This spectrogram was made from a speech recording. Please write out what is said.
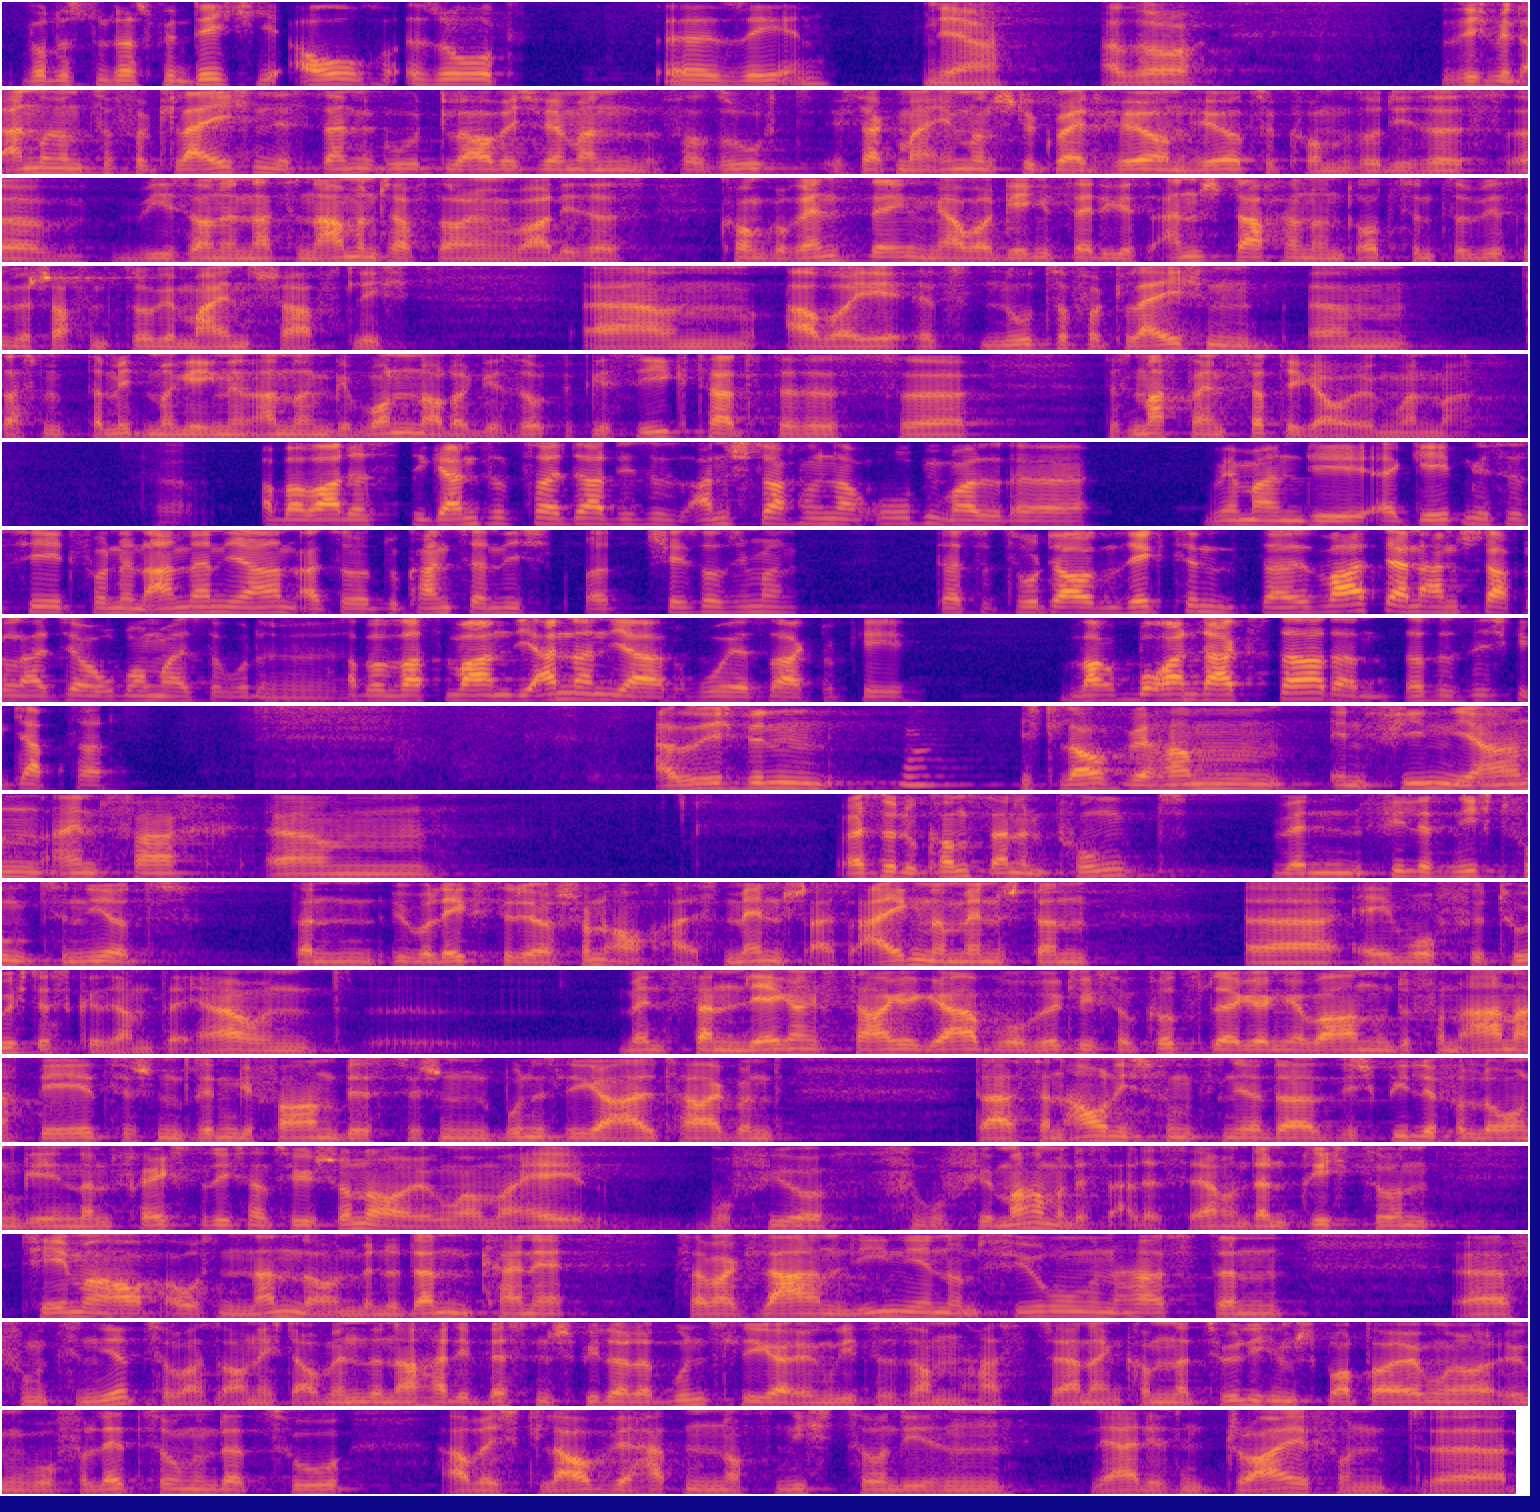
Würdest du das für dich auch so äh, sehen? Ja, also sich mit anderen zu vergleichen, ist dann gut, glaube ich, wenn man versucht, ich sag mal, immer ein Stück weit höher und höher zu kommen. So dieses, äh, wie so eine Nationalmannschaft war, dieses Konkurrenzdenken, aber gegenseitiges Anstacheln und trotzdem zu wissen, wir schaffen es so gemeinschaftlich. Ähm, aber jetzt nur zu vergleichen, ähm, dass, damit man gegen den anderen gewonnen oder gesiegt hat, das ist, äh, das macht einen fertig auch irgendwann mal. Ja. Aber war das die ganze Zeit da, dieses Anstacheln nach oben? Weil, äh, wenn man die Ergebnisse sieht von den anderen Jahren, also du kannst ja nicht, verstehst du, was ich meine? Dass du 2016, da war es ja ein Anstacheln, als er Europameister wurde. Mhm. Aber was waren die anderen Jahre, wo er sagt, okay, woran lag es da dann, dass es nicht geklappt hat? Also ich bin, ich glaube, wir haben in vielen Jahren einfach, ähm, weißt du, du kommst an einen Punkt, wenn vieles nicht funktioniert, dann überlegst du dir schon auch als Mensch, als eigener Mensch dann, äh, ey, wofür tue ich das Gesamte? Ja, und äh, wenn es dann Lehrgangstage gab, wo wirklich so Kurzlehrgänge waren und du von A nach B zwischendrin gefahren bist, zwischen Bundesliga-Alltag und da es dann auch nicht funktioniert, da die Spiele verloren gehen, dann fragst du dich natürlich schon auch irgendwann mal, hey, wofür, wofür machen wir das alles? Ja? Und dann bricht so ein Thema auch auseinander. Und wenn du dann keine, sag mal, klaren Linien und Führungen hast, dann äh, funktioniert sowas auch nicht. Auch wenn du nachher die besten Spieler der Bundesliga irgendwie zusammen hast. Ja? Dann kommen natürlich im Sport da irgendwo, irgendwo Verletzungen dazu. Aber ich glaube, wir hatten noch nicht so diesen, ja, diesen Drive und äh,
